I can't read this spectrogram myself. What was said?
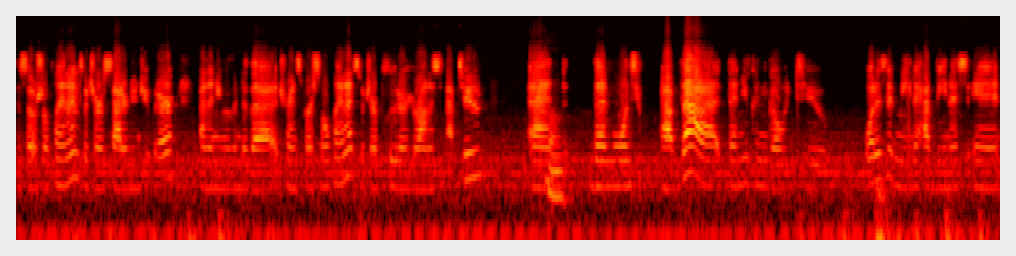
the social planets, which are Saturn and Jupiter, and then you move into the transpersonal planets, which are Pluto, Uranus, and Neptune. And then once you have that, then you can go into what does it mean to have Venus in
